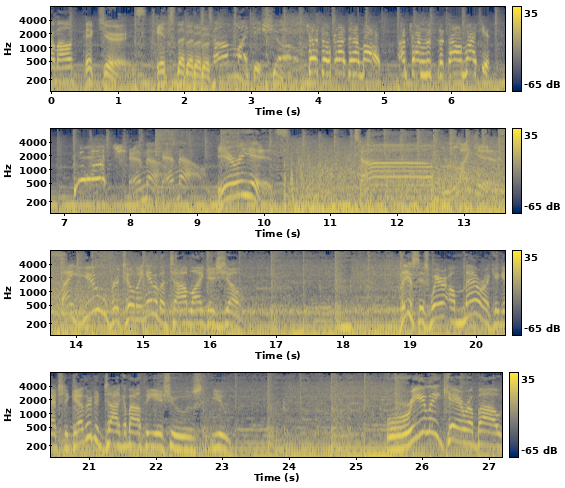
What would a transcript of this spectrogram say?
Paramount Pictures. It's the, the, the Tom Leykis Show. Shut your goddamn mouth. I'm trying to listen to Tom Leykis. What? And now, and now, here he is, Tom Leykis. Thank you for tuning into the Tom Leykis Show. This is where America gets together to talk about the issues you really care about.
